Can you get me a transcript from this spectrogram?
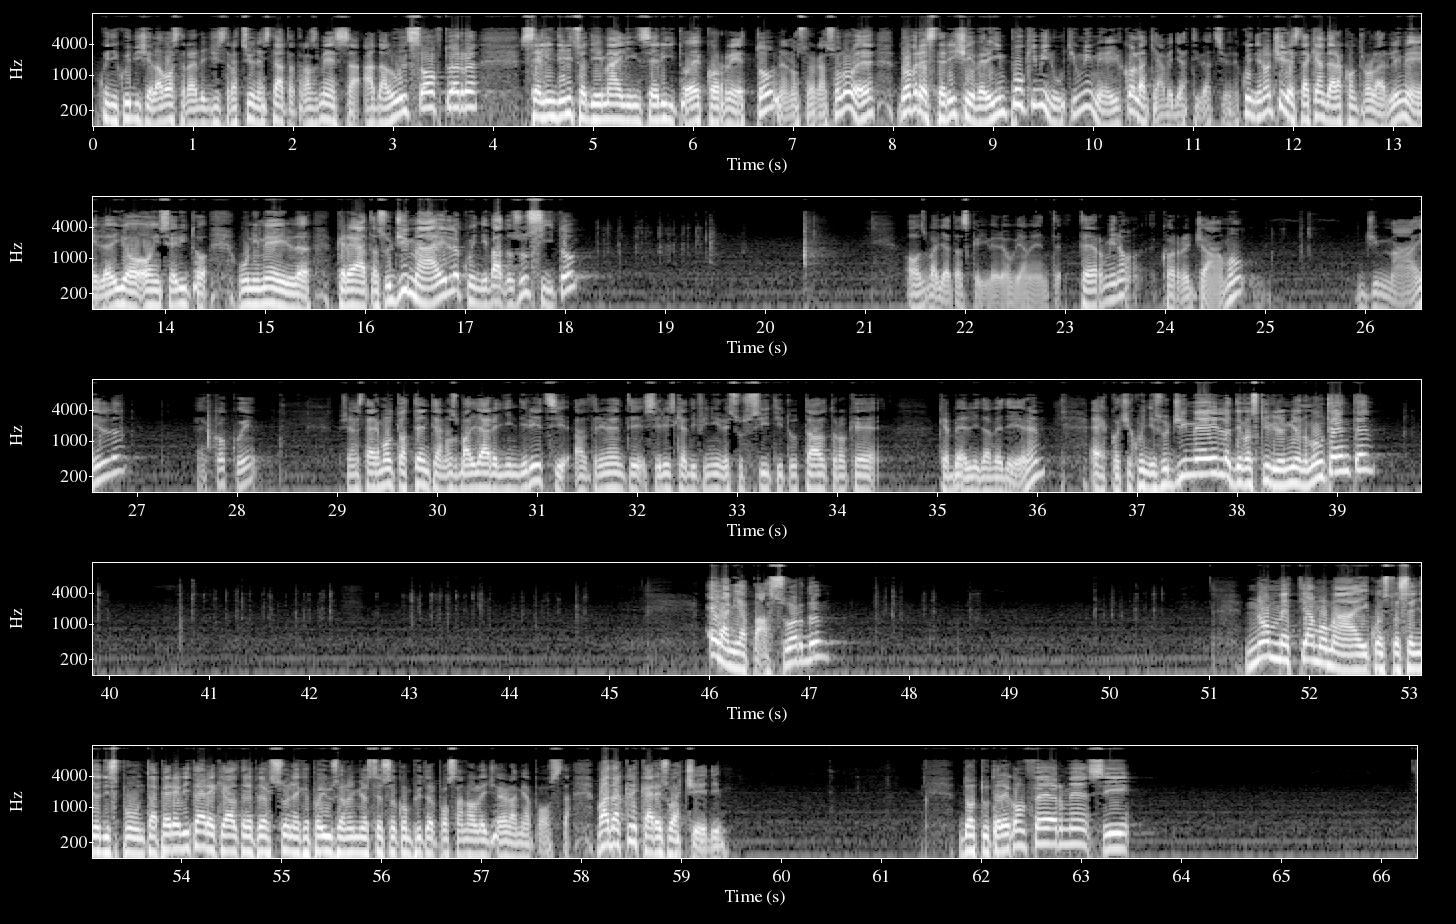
Quindi qui dice la vostra registrazione è stata trasmessa ad Alwil Software, se l'indirizzo di email inserito è corretto, nel nostro caso lo è, dovreste ricevere in pochi minuti un'email con la chiave di attivazione. Quindi non ci resta che andare a controllare l'email. Io ho inserito un'email creata su Gmail, quindi vado sul sito, ho sbagliato a scrivere ovviamente, termino, correggiamo, Gmail, ecco qui, Bisogna stare molto attenti a non sbagliare gli indirizzi, altrimenti si rischia di finire su siti tutt'altro che, che belli da vedere. Eccoci quindi su Gmail, devo scrivere il mio nome utente. E la mia password. Non mettiamo mai questo segno di spunta per evitare che altre persone che poi usano il mio stesso computer possano leggere la mia posta. Vado a cliccare su accedi. Do tutte le conferme, sì.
